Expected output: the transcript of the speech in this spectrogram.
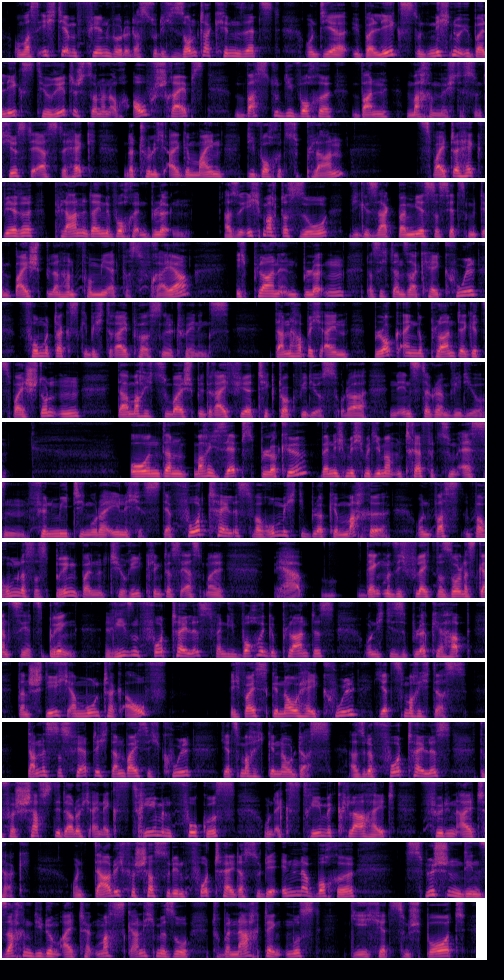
Und was ich dir empfehlen würde, dass du dich Sonntag hinsetzt und dir überlegst und nicht nur überlegst theoretisch, sondern auch aufschreibst, was du die Woche wann machen möchtest. Und hier ist der erste Hack, natürlich allgemein die Woche zu planen. Zweiter Hack wäre, plane deine Woche in Blöcken. Also ich mache das so, wie gesagt, bei mir ist das jetzt mit dem Beispiel anhand von mir etwas freier. Ich plane in Blöcken, dass ich dann sage, hey cool, vormittags gebe ich drei Personal Trainings. Dann habe ich einen Blog eingeplant, der geht zwei Stunden. Da mache ich zum Beispiel drei, vier TikTok-Videos oder ein Instagram-Video. Und dann mache ich selbst Blöcke, wenn ich mich mit jemandem treffe zum Essen, für ein Meeting oder ähnliches. Der Vorteil ist, warum ich die Blöcke mache und was, warum das das bringt, weil in der Theorie klingt das erstmal, ja, denkt man sich vielleicht, was soll das Ganze jetzt bringen? Riesenvorteil ist, wenn die Woche geplant ist und ich diese Blöcke habe, dann stehe ich am Montag auf ich weiß genau, hey cool, jetzt mache ich das. Dann ist das fertig, dann weiß ich cool, jetzt mache ich genau das. Also der Vorteil ist, du verschaffst dir dadurch einen extremen Fokus und extreme Klarheit für den Alltag. Und dadurch verschaffst du den Vorteil, dass du dir in der Woche zwischen den Sachen, die du im Alltag machst, gar nicht mehr so drüber nachdenken musst, gehe ich jetzt zum Sport,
